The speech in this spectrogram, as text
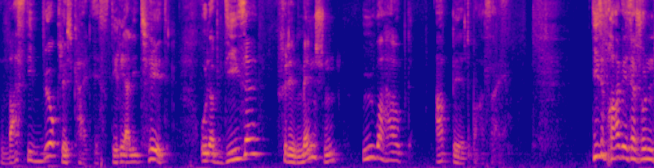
was die Wirklichkeit ist, die Realität und ob diese für den Menschen überhaupt abbildbar sei. Diese Frage ist ja schon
